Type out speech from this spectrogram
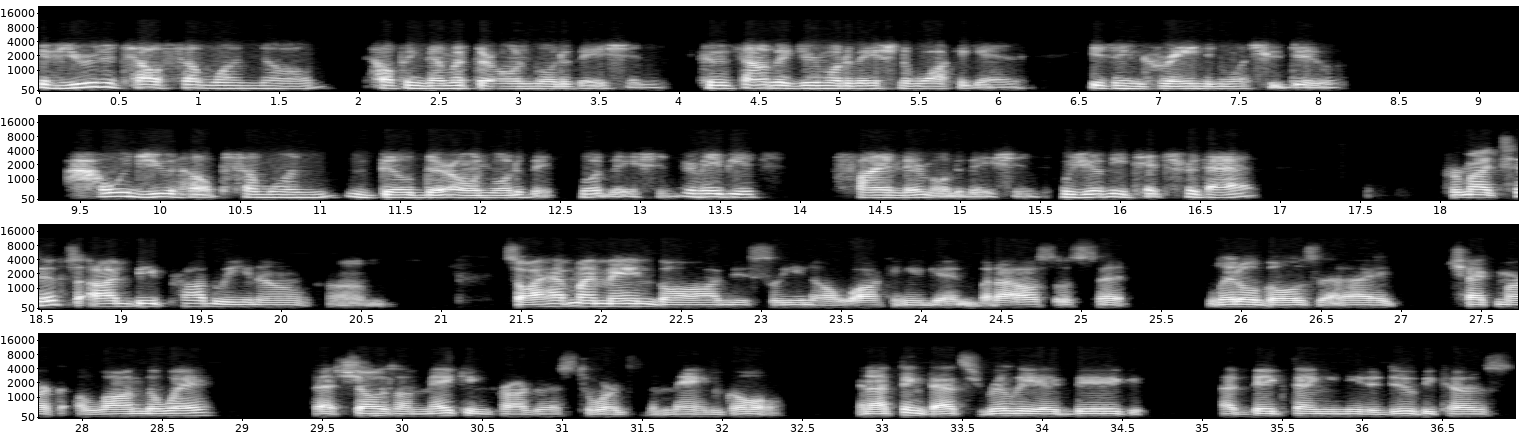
If you were to tell someone no helping them with their own motivation because it sounds like your motivation to walk again is ingrained in what you do how would you help someone build their own motiva- motivation? Or maybe it's find their motivation. Would you have any tips for that? For my tips i'd be probably you know um, so i have my main goal obviously you know walking again but i also set little goals that i check mark along the way that shows I'm making progress towards the main goal. And I think that's really a big, a big thing you need to do because,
